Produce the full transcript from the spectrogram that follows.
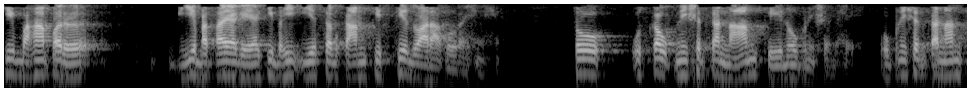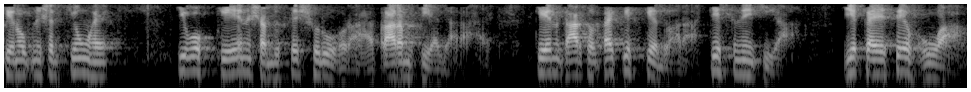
कि वहाँ पर ये बताया गया कि भाई ये सब काम किसके द्वारा हो रहे हैं? तो उसका उपनिषद का नाम केनोपनिषद है। उपनिषद का नाम केनोपनिषद क्यों है? कि वो केन शब्द से शुरू हो रहा है, प्रारंभ किया जा रहा है। केन का अर्थ होता है किसके द्वारा? किसने किया? ये कैसे हुआ?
